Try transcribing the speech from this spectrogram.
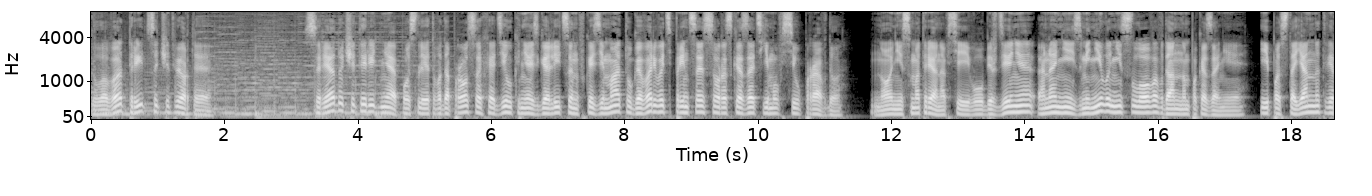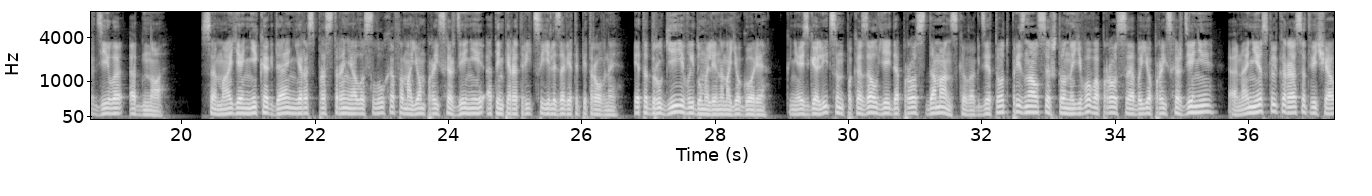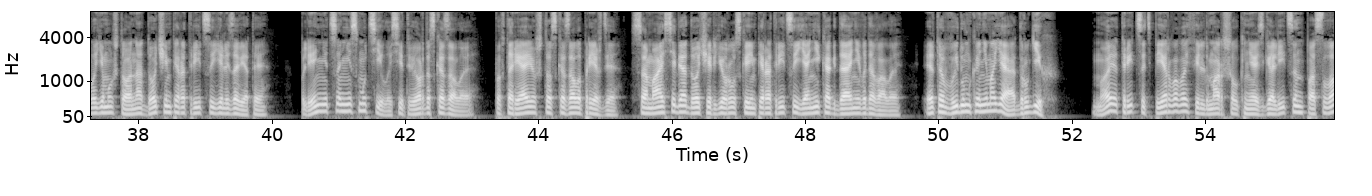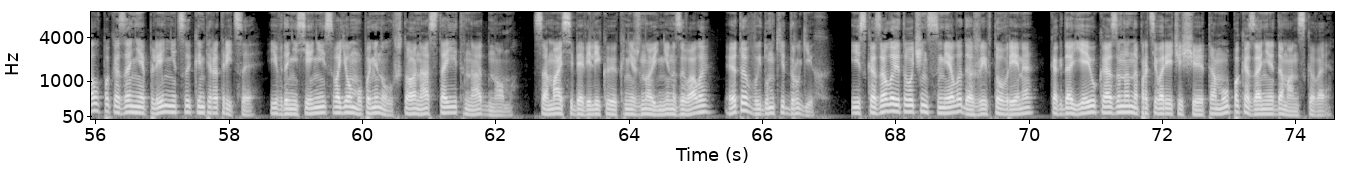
Глава 34 Сряду четыре дня после этого допроса ходил князь Голицын в каземат уговаривать принцессу рассказать ему всю правду. Но, несмотря на все его убеждения, она не изменила ни слова в данном показании и постоянно твердила одно. «Сама я никогда не распространяла слухов о моем происхождении от императрицы Елизаветы Петровны. Это другие выдумали на мое горе. Князь Голицын показал ей допрос Даманского, где тот признался, что на его вопросы об ее происхождении она несколько раз отвечала ему, что она дочь императрицы Елизаветы. Пленница не смутилась и твердо сказала, «Повторяю, что сказала прежде. Сама себя дочерью русской императрицы я никогда не выдавала. Это выдумка не моя, а других». Мая 31-го фельдмаршал князь Голицын послал показания пленницы к императрице и в донесении своем упомянул, что она стоит на одном. Сама себя великую княжной не называла, это выдумки других. И сказала это очень смело даже и в то время, когда ей указано на противоречащее тому показание Даманского.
